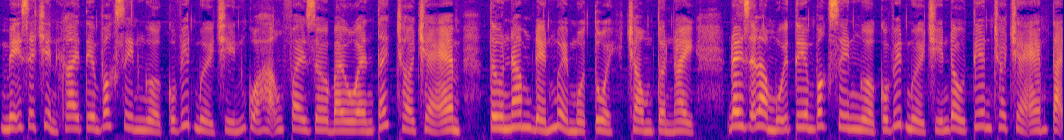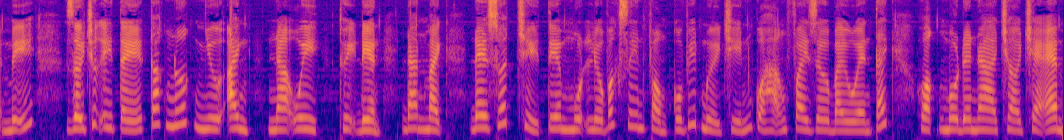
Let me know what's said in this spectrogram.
Mỹ sẽ triển khai tiêm vaccine ngừa COVID-19 của hãng Pfizer-BioNTech cho trẻ em từ 5 đến 11 tuổi trong tuần này. Đây sẽ là mũi tiêm vaccine ngừa COVID-19 đầu tiên cho trẻ em tại Mỹ. Giới chức y tế các nước như Anh, Na Uy, Thụy Điển, Đan Mạch đề xuất chỉ tiêm một liều vaccine phòng COVID-19 của hãng Pfizer-BioNTech hoặc Moderna cho trẻ em.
